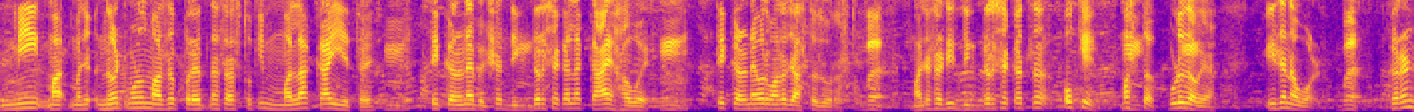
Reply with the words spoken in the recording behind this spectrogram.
मी मा म्हणजे नट म्हणून माझा प्रयत्न असा असतो की मला काय येत आहे ते करण्यापेक्षा दिग्दर्शकाला काय हवंय ते करण्यावर माझा जास्त जोर असतो. माझ्यासाठी दिग्दर्शकाचं ओके मस्त पुढे जाऊया. इज अन अवॉर्ड कारण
